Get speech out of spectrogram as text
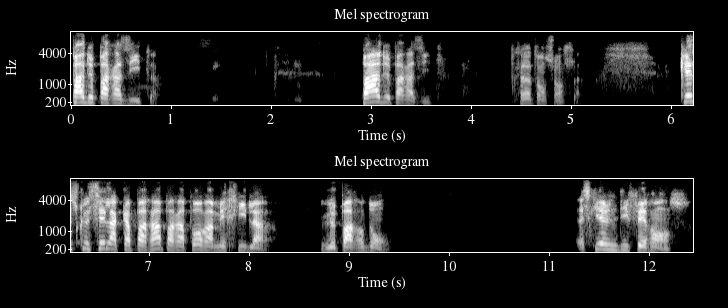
Pas de parasite. Pas de parasite. Très attention à cela. Qu'est-ce que c'est la capara par rapport à Mechila, le pardon? Est-ce qu'il y a une différence?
